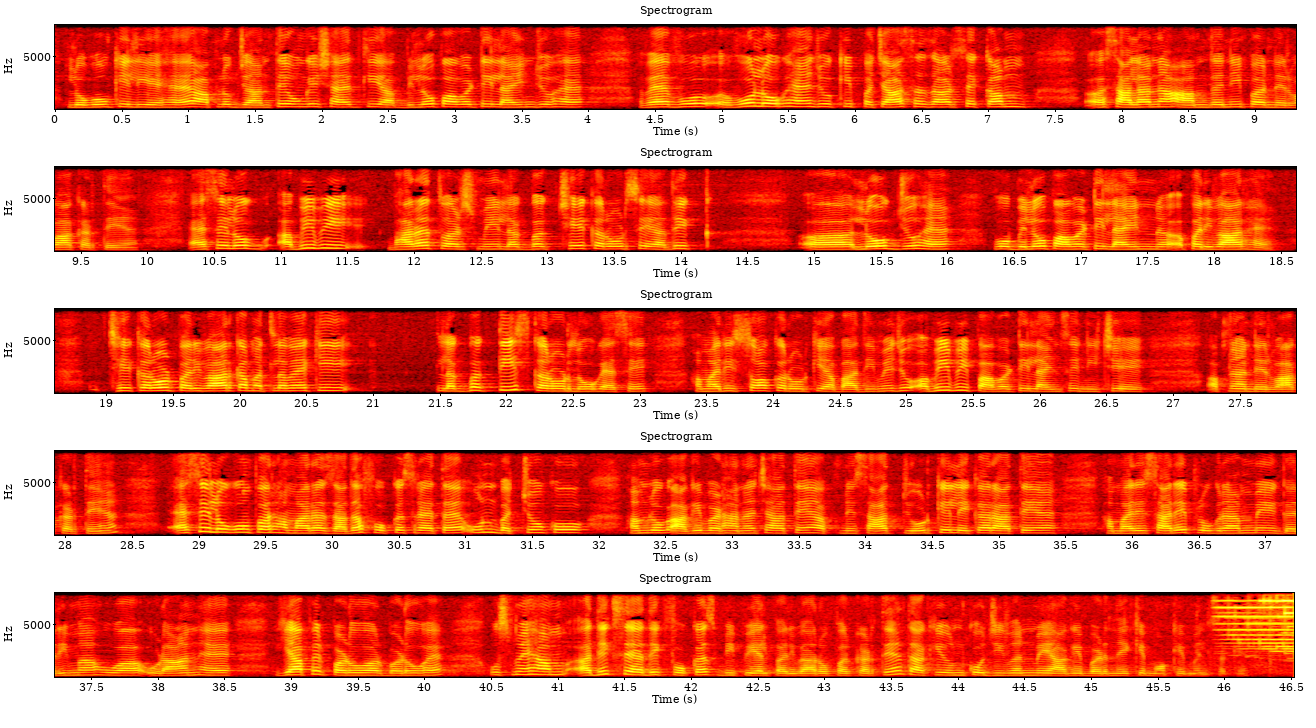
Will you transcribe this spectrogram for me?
लोगों के लिए है। आप लोग जानते होंगे शायद कि बिलो पावर्टी लाइन जो है, वह वो वो लोग हैं जो कि पचास हज़ार से कम सालाना आमदनी पर निर्वाह करते हैं। ऐसे लोग अभी भी भारतवर्ष में लगभग छः करोड़ से अधिक लोग जो हैं, वो बिलो पावर्टी लाइन परिवार हैं। छः करोड़ परिवार का मतलब है कि लगभग तीस करोड़ लोग ऐसे, हमारी सौ करोड़ की आबादी में, जो अभी भी पावर्टी लाइन से नीचे अपना निर्वाह करते हैं, ऐसे लोगों पर हमारा ज़्यादा फोकस रहता है। उन बच्चों को हम लोग आगे बढ़ाना चाहते हैं, अपने साथ जोड़ के लेकर आते हैं। हमारे सारे प्रोग्राम में गरिमा हुआ, उड़ान है, या फिर पढ़ो और बढ़ो है, उसमें हम अधिक से अधिक फोकस बीपीएल परिवारों पर करते हैं, ताकि उनको जीवन में आगे बढ़ने के मौके मिल सकें।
